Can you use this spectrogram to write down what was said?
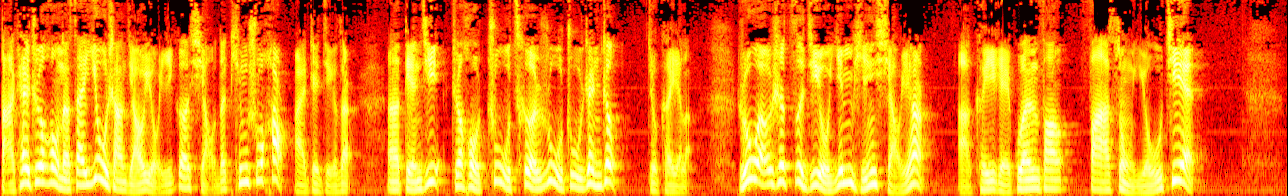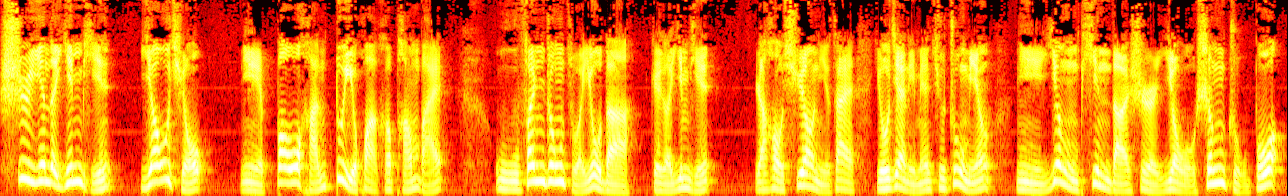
打开之后呢，在右上角有一个小的听书号，哎，这几个字儿，呃，点击之后注册入驻认证就可以了。如果要是自己有音频小样啊，可以给官方发送邮件。试音的音频要求你包含对话和旁白，五分钟左右的这个音频。然后需要你在邮件里面去注明你应聘的是有声主播，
